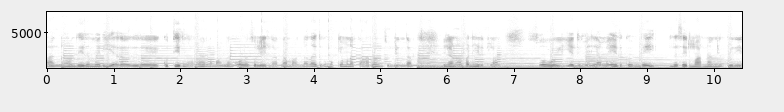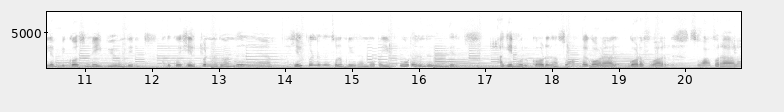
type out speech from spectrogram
மாக்னா வந்து இதை மாதிரி அதாவது குத்தி இல்லை மாக்னா கொலை சொல்லியிருந்தாருன்னா மாக்னா தான் இதுக்கு முக்கியமான காரணம்னு சொல்லியிருந்தா இல்லைன்னா பண்ணியிருக்கலாம். ஸோ எதுவுமே இல்லாமல் எதுக்கு வந்து இந்த சைடு மாறினாங்கன்னு தெரியல. பிகாஸ் மேபி வந்து அதுக்கு ஹெல்ப் பண்ணது வந்து ஹெல்ப் பண்ணதுன்னு சொல்ல முடியாது. அந்த பையன் கூட இருந்தது வந்து அகெயின் ஒரு காடு தான். ஸோ அந்த காடா காட் ஆஃப் வார் ஸோ அவரால்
